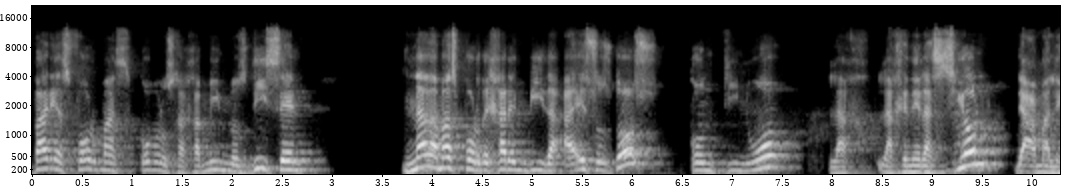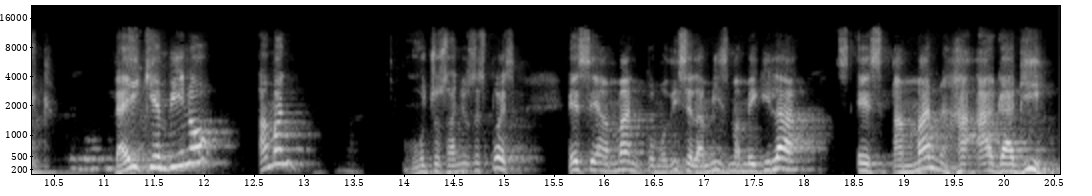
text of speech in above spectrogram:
varias formas como los jajamim nos dicen, nada más por dejar en vida a esos dos, continuó la, la generación de Amalek. De ahí, ¿quién vino? Amán. Muchos años después. Ese Amán, como dice la misma Megilá, es Amán Ha'agagi.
